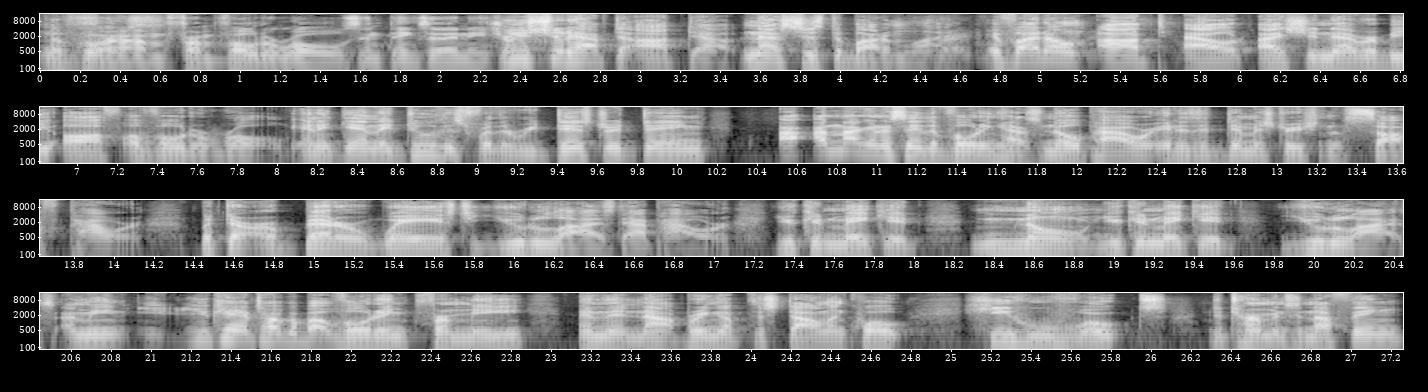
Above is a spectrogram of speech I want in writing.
Of course. from from voter rolls and things of that nature. You should have to opt out. And that's just the bottom line. If I don't opt out, I should never be off a voter roll. And again, they do this for the redistricting. I- I'm not going to say that voting has no power. It is a demonstration of soft power. But there are better ways to utilize that power. You can make it known. You can make it utilized. I mean, you can't talk about voting for me and then not bring up the Stalin quote He who votes determines nothing,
